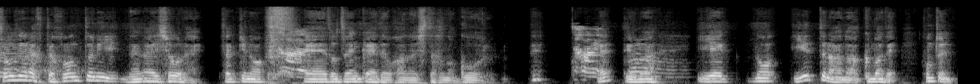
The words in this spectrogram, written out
そうじゃなくて、本当に長い将来。さっきの、はい。えっ、と、前回でお話ししたそのゴール。はい。ね、っていうのは、家の、家ってのはあの、あくまで、本当に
